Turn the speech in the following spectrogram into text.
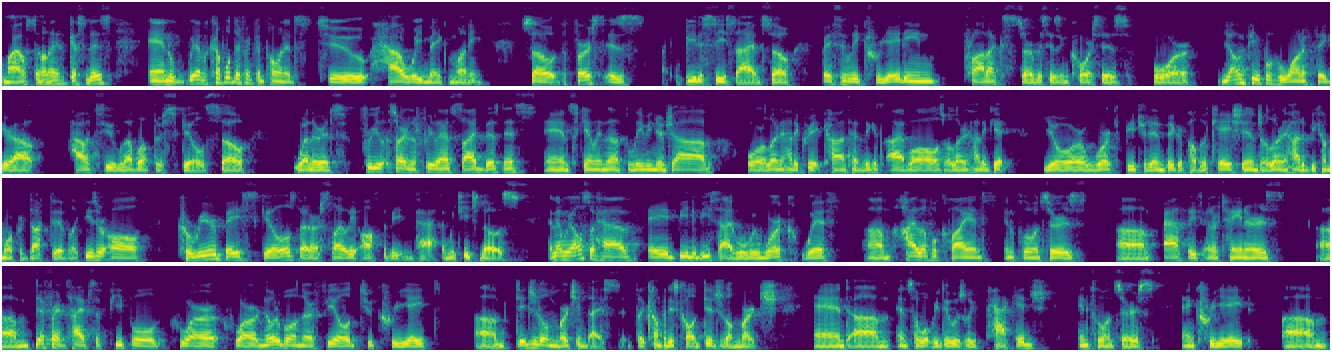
milestone, I guess it is. And we have a couple different components to how we make money. So the first is B2C side. So basically creating products, services, and courses for young people who want to figure out how to level up their skills. So whether it's free, starting a freelance side business and scaling up and leaving your job, or learning how to create content that gets eyeballs, or learning how to get your work featured in bigger publications, or learning how to become more productive. Like these are all career-based skills that are slightly off the beaten path, and we teach those. And then we also have a B2B side where we work with um, high-level clients, influencers, um, athletes, entertainers, um, different types of people who are who are notable in their field to create um, digital merchandise. The company is called Digital Merch, and um, and so what we do is we package influencers and create um,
